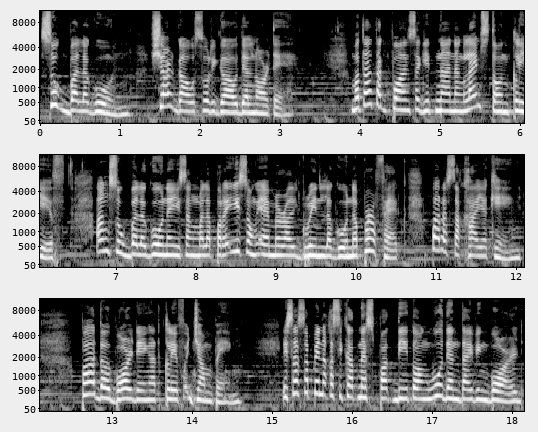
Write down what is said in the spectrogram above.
Sugba Lagoon, Siargao, Surigao del Norte. Matatagpuan sa gitna ng limestone cliff, ang Sugba Lagoon ay isang malaparaisong emerald green lagoon na perfect para sa kayaking, paddleboarding at cliff jumping. Isa sa pinakasikat na spot dito ang wooden diving board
